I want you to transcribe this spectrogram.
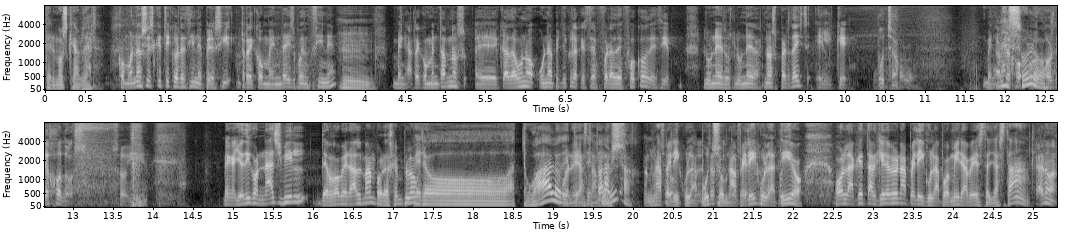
Tenemos que hablar. Como no sois críticos de cine, pero sí recomendáis buen cine, Mm. venga, recomendarnos eh, cada uno una película que esté fuera de foco, decir, luneros, luneras, no os perdáis el qué. Pucho. Venga, os Una dejo, solo. os dejo dos. Soy. Venga, yo digo Nashville de Robert Altman, por ejemplo. Pero actual o de, bueno, ya de estamos. toda la vida. Una Pucho, película, Pucho, una película, tío. Hola, ¿qué tal? ¿Quiero ver una película? Pues mira, ve esta, ya está. Claro.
